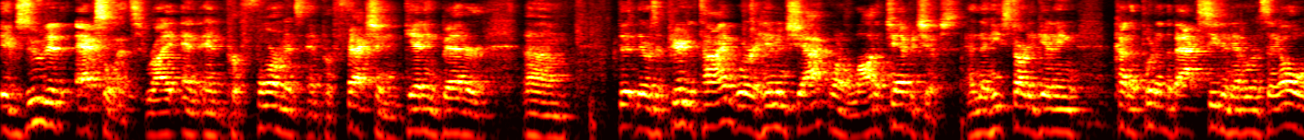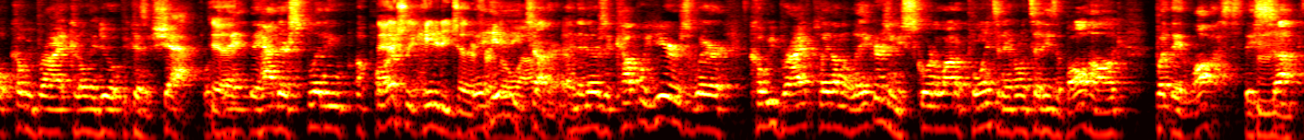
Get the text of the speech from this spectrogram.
exuded excellence, right, and and performance and perfection and getting better. Um, th- there was a period of time where him and Shaq won a lot of championships, and then he started getting kind of put on the back seat, and everyone would say, "Oh, well, Kobe Bryant could only do it because of Shaq." Well, Yeah. they, they had their splitting apart. They actually hated each other They for a while. They hated each while. other, Yeah. and then there was a couple years where Kobe Bryant played on the Lakers and he scored a lot of points, and everyone said he's a ball hog, but they lost. They sucked,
